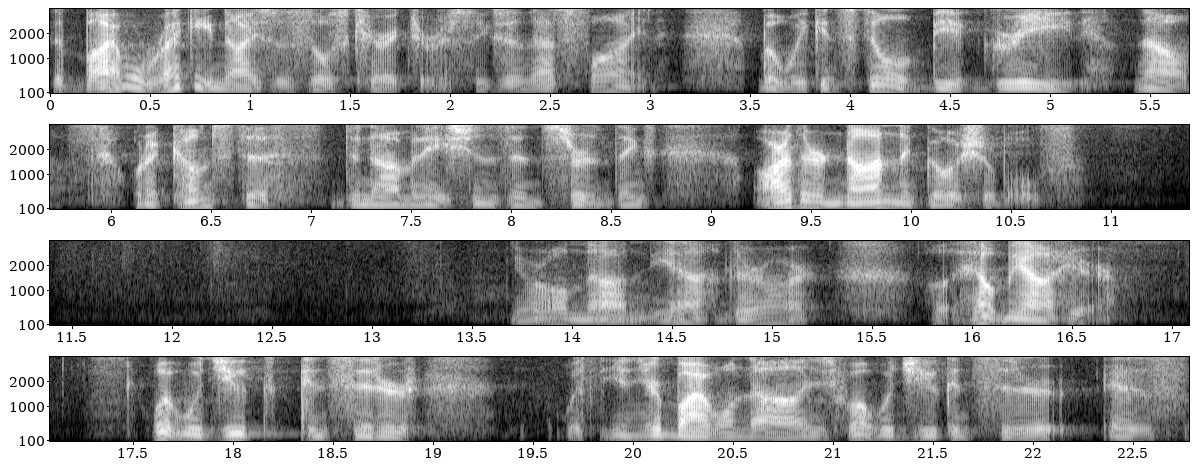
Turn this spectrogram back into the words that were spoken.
The Bible recognizes those characteristics, and that's fine. But we can still be agreed. Now, when it comes to denominations and certain things, are there non negotiables? You're all nodding. Yeah, there are. Well, help me out here. What would you consider within your Bible knowledge, what would you consider as,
